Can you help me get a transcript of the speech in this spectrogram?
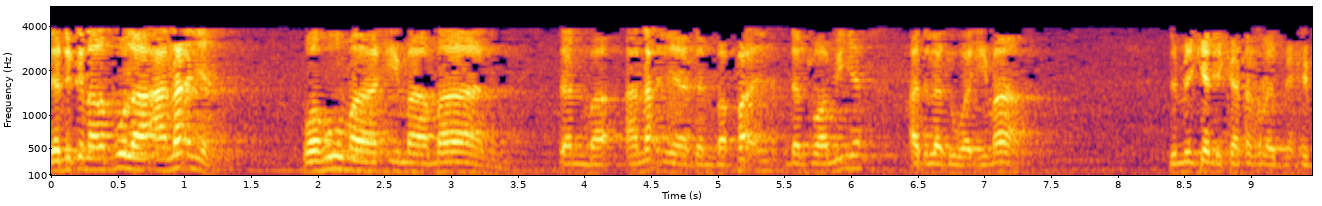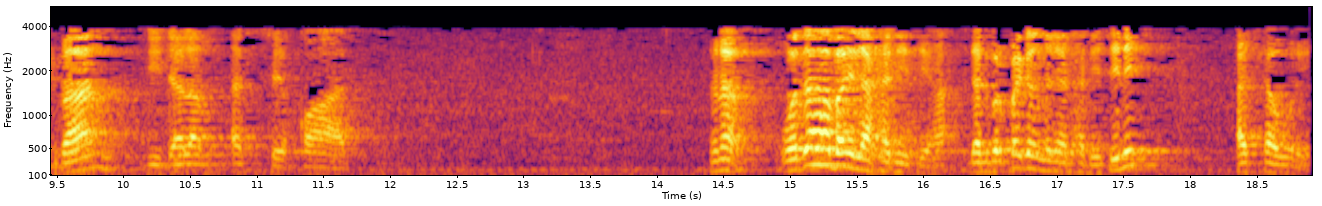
Dan dikenal pula anaknya. Wahuma imaman. Dan anaknya dan bapaknya dan suaminya adalah dua imam. Demikian dikatakan oleh Ibn Hibban di dalam As-Siqat. Nah, wadahaba ila hadithiha. Dan berpegang dengan hadis ini as-sawri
